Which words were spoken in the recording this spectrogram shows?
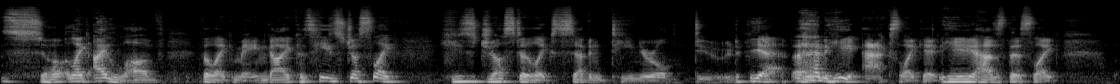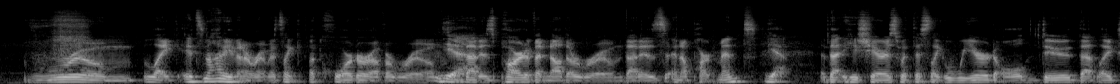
so like I love the like main guy because he's just like he's just a like 17 year old dude yeah. and he acts like it he has this like room like it's not even a room it's like a quarter of a room Yeah. that is part of another room that is an apartment Yeah. that he shares with this like weird old dude that like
